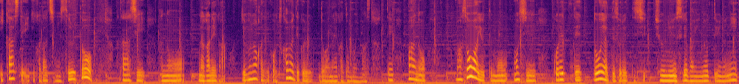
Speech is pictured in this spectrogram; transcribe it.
生かしていく形にすると新しいあの流れが自分の中でこうつかめてくるではないかと思います。で、まああのまあ、そうは言ってももしこれってどうやってそれって収入すればいいのっていうのに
